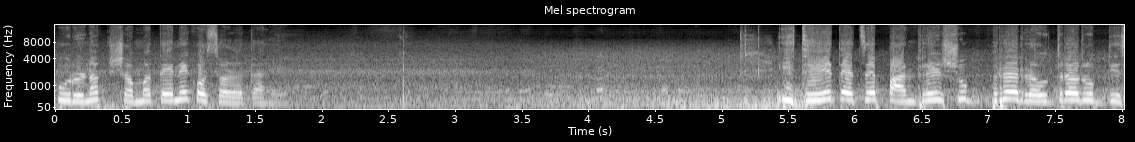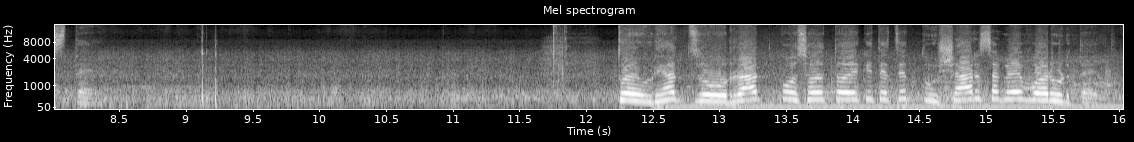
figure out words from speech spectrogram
पूर्ण क्षमतेने कोसळत आहे. इथे त्याचे पांढरे शुभ्र रौद्र रूप दिसतंय. तो एवढ्या जोरात कोसळतोय की त्याचे तुषार सगळे वर उडत आहेत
